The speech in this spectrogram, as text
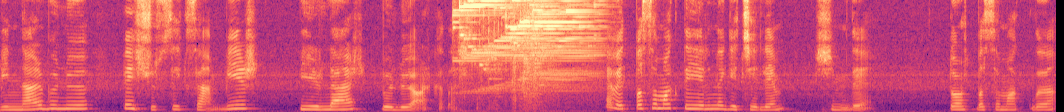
binler bölüğü 581 birler bölüğü arkadaşlar. Evet basamak değerine geçelim. Şimdi 4 basamaklı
